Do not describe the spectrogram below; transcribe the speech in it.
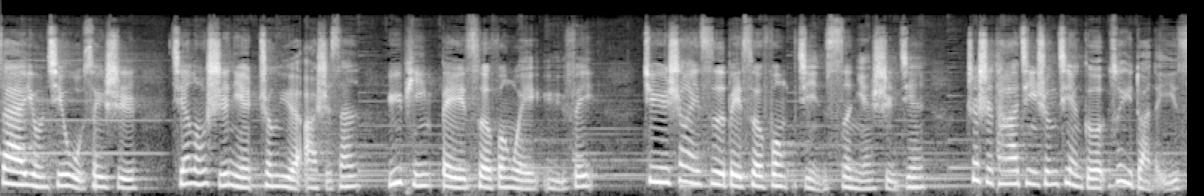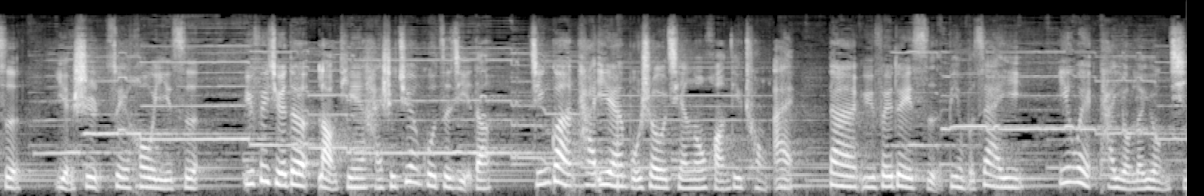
在永琪五岁时，乾隆十年正月二十三，于嫔被册封为于妃。距上一次被册封仅四年时间，这是他晋升间隔最短的一次，也是最后一次。于妃觉得老天还是眷顾自己的，尽管她依然不受乾隆皇帝宠爱，但于妃对此并不在意，因为她有了永琪。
